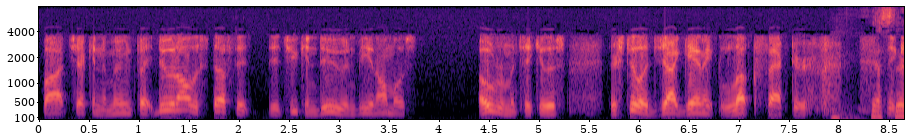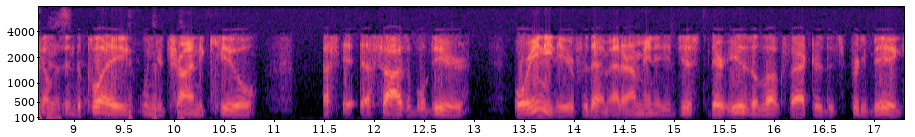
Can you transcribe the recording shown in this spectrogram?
spot, checking the moon phase, doing all the stuff that that you can do, and being almost over meticulous, there's still a gigantic luck factor yes, that comes is. into play when you're trying to kill a, a sizable deer or any deer for that matter. I mean, it just there is a luck factor that's pretty big.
